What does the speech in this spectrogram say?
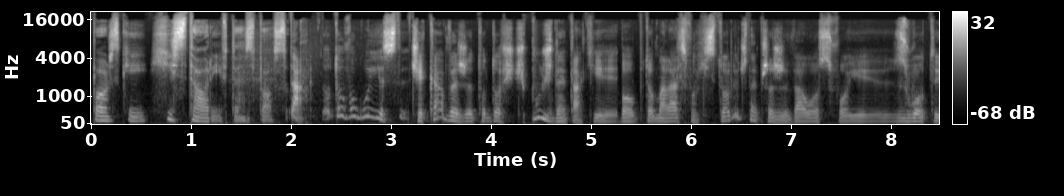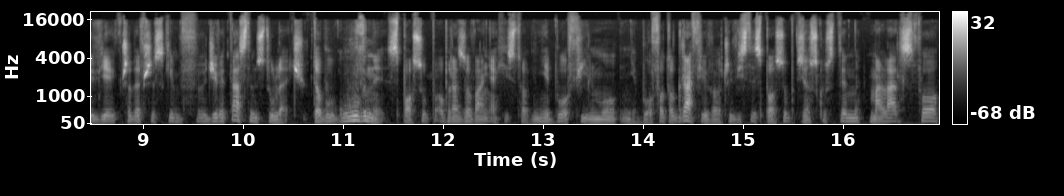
polskiej historii w ten sposób. Tak, no to w ogóle jest ciekawe, że to dość późne takie, bo to malarstwo historyczne przeżywało swoje złoty wiek przede wszystkim w XIX stuleciu. To był główny sposób obrazowania historii. Nie było filmu, nie było fotografii w oczywisty sposób. W związku z tym malarstwo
